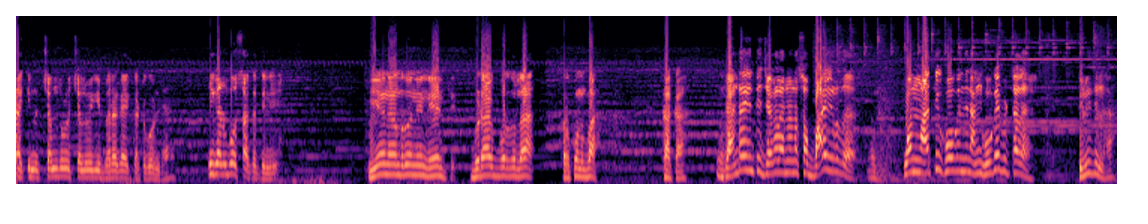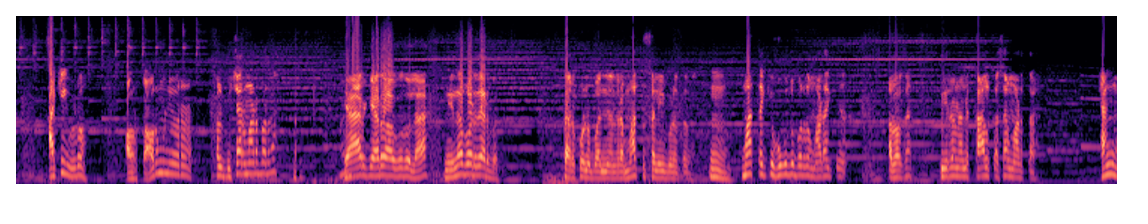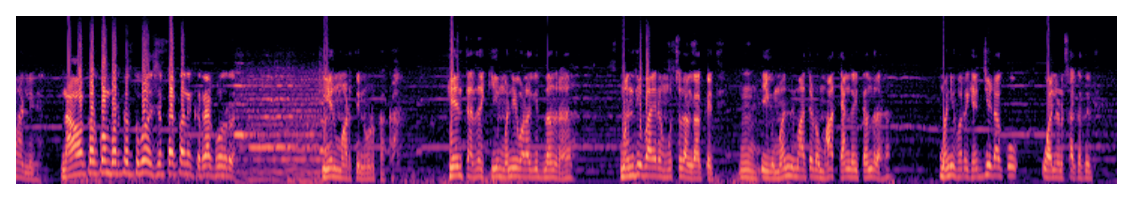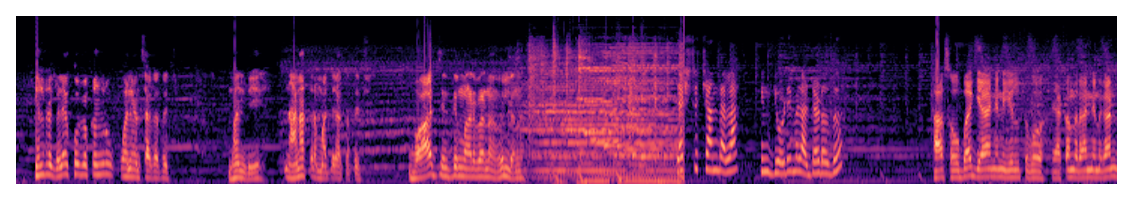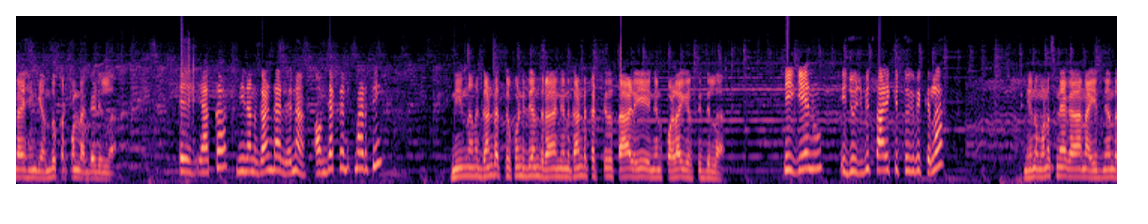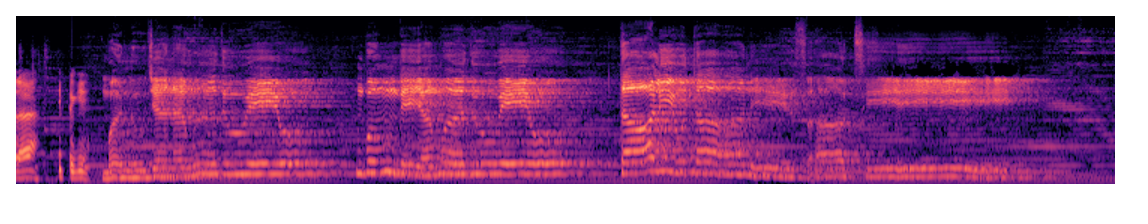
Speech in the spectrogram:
ಆಕಿನ ಚಂದಳು ಚಲುವಿಗೆ ಬೆರಗಾಯಿ ಕಟ್ಕೊಂಡೆ. ಈಗ ಅನುಭವಿಸಾಕತ್ತೀನಿ ಏನಂದ್ರು ನೀನ್ ಹೆಂಡ್ತಿ ಬಿಡಾಕ್ ಬರ್ದಿಲ್ಲ ಕರ್ಕೊಂಡ್ ಬಾ. ಕಾಕ. ಗಂಡ ಹೆಂಡತಿ ಜಗಳ ನನ್ನ ಸ್ವಲ್ಪ ಬಾಯಿ ಇರದ. ಒಂದ್ ಮಾತಿಗೆ ಹೋಗಂದಿನ ಹಂಗ ಹೋಗೇ ಬಿಟ್ಟಾಳ. ತಿಳಿದಿಲ್ಲ. ಆಕಿಗೆ ಬಿಡು. ಅವ್ರ ತವ್ರ ಮನೆಯವ್ರ ಸ್ವಲ್ಪ ವಿಚಾರ ಮಾಡಬಾರ್ದ? ಯಾರ್ಕ್ ಯಾರು ಆಗುದಿಲ್ಲ. ನೀನ ಬಡ್ದಾಡ್ಬೇಕು ಕರ್ಕೊಂಡು ಬಂದೆ ಅಂದ್ರೆ ಮತ್ತೆ ಸಲಿ ಬೀಳ್ತದ. ಹ್ಮ್. ಮತ್ತೆ ಆಕಿ ಹೋಗುದು ಬರ್ದು ಮಾಡಾಕಿ ಅವಾಗ ತೀರ ನನ್ನ ಕಾಲ್ ಕಸ ಮಾಡ್ತಾಳ. ಹೆಂಗ್ ಮಾಡ್ಲಿ? ನಾವ ಕರ್ಕೊಂಡ್ ಬರ್ತೇವೆ ತಗೋ ಸಿಟ್ಟಾಕ ನೀ ಕರ್ಯಾಕ್ ಹೋದ್ರ. ಏನ್ ಮಾಡ್ತೀನಿ ನೋಡು ಕಾಕ? ಏನ್ ಅದಕ್ಕಿ ಮನಿ ಒಳಗಿದ್ಲಂದ್ರ ಮಂದಿ ಬಾಯಿರ ಮುಚ್ಚದಂಗ ಆಕೈತಿ. ಹ್ಮ್. ಈಗ ಮಂದಿ ಮಾತಾಡೋ ಮಾತು ಹೆಂಗೈತಿ ಅಂದ್ರ ಮನಿ ಹೊರಗೆ ಹೆಜ್ಜೆ ಇಡಾಕು ಒಲೆ ಅನ್ಸಾಕತೈತಿ ಎಲ್ರ ಗೆಳೆಯಕ್ಕೆ ಹೋಗ್ಬೇಕಂದ್ರು ಒಲೆ ಅನ್ಸಾಕತೈತಿ ಮಂದಿ ನಾನಾ ಥರ ಮಾತಾಡಕತೈತಿ ಭಾಳ ಚಿಂತೆ ಮಾಡ್ಬೇಡ ನಾವು ಇಲ್ಲನ? ಎಷ್ಟ್ ಚಂದ ಅಲ್ಲ? ಹಿಂಗ್ ಜೋಡಿ ಮೇಲೆ ಅಡ್ಡಾಡೋದು? ಆ ಸೌಭಾಗ್ಯ ನಿನಗೆ ಇಲ್ಲ ತಗೋ. ಯಾಕಂದ್ರ ನಿನ್ನ ಗಂಡ ಹಿಂಗೆ ಎಂದು ಕರ್ಕೊಂಡು ಅಡ್ಡಾಡಿಲ್ಲ. ಏ ಯಾಕ? ನೀ ನನ್ನ ಗಂಡ ಅಲ್ಲೇನ? ಅವ್ನ ನೆನ್ಪ್ ಮಾಡ್ತಿ? ನೀನ್ ನನ್ನ ಗಂಡ ತಿಳ್ಕೊಂಡಿದ್ದೆ ಅಂದ್ರ ನಿನ್ನ ಗಂಡ ಕಟ್ಟಿದ ತಾಳಿ ನಿನ್ನ ಕೊಳ್ಳಾಗ ಇರ್ತಿದ್ದಿಲ್ಲ. ಈಗೇನು? ಈ ಜುಜ್ಬಿ ತಾಳಿ ಕಿತ್ತುಗಿಬೇಕಲ್ಲ? ನಿನ್ನ ಮನಸ್ಸಿನಾಗ ನಾ ಇದ್ನಿ ಅಂದ್ರ ಕಿತ್ತಗಿ. ಮನುಜನ ಮದುವೆಯೋ ಬೊಂಬೆಯ ಮದುವೆಯೋ ತಾಳಿಯು ತಾನೇ ಸಾಕ್ಷಿ?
